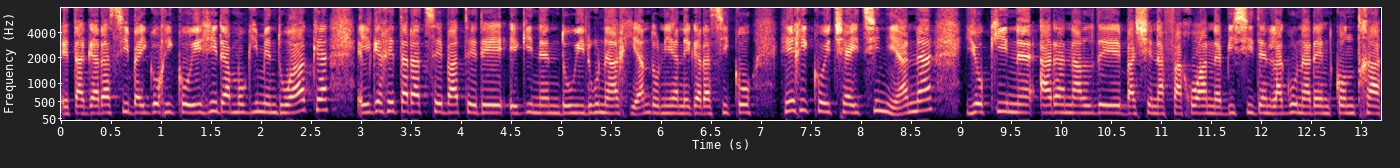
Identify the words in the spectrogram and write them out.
Eta garazi baigoriko egira mugimenduak elgerretaratze bat ere eginen du iluna ahian, donian egaraziko herriko etxaitzinean, jokin aranalde basena fajoan biziden lagunaren kontra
